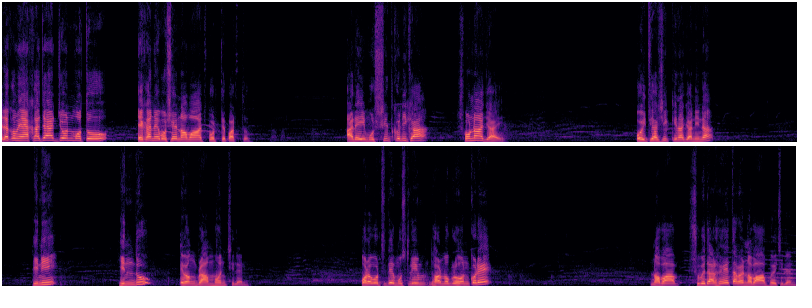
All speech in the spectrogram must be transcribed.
এরকম এক হাজার জন মতো এখানে বসে নমাজ পড়তে পারত। আর এই মুর্শিদ কলিকা শোনা যায়। ঐতিহাসিক কিনা জানি না। তিনি হিন্দু এবং ব্রাহ্মণ ছিলেন। পরবর্তীতে মুসলিম ধর্ম গ্রহণ করে নবাব সুবেদার হয়ে তারপরে নবাব হয়েছিলেন।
